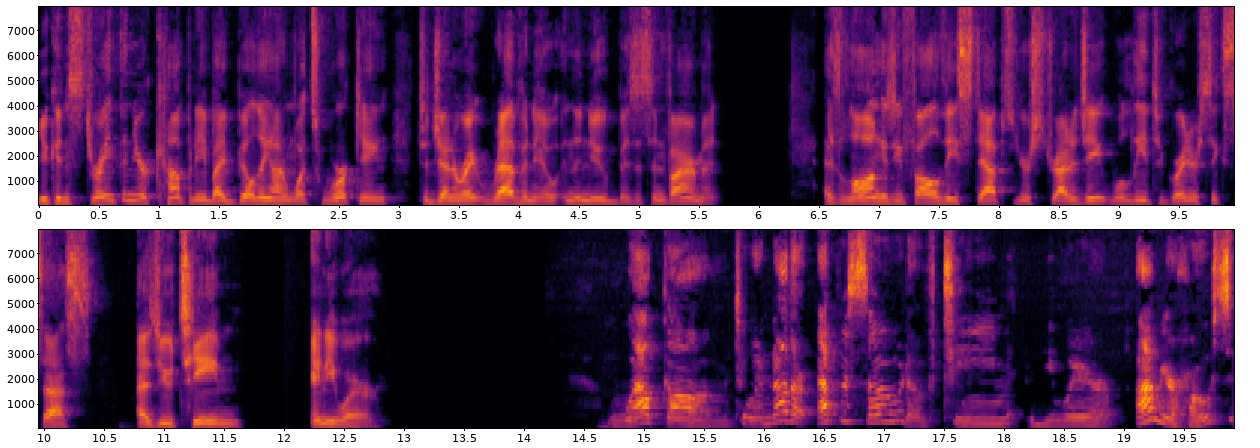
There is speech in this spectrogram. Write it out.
you can strengthen your company by building on what's working to generate revenue in the new business environment. As long as you follow these steps, your strategy will lead to greater success as you team anywhere. Welcome to another episode of Team Anywhere. I'm your host,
